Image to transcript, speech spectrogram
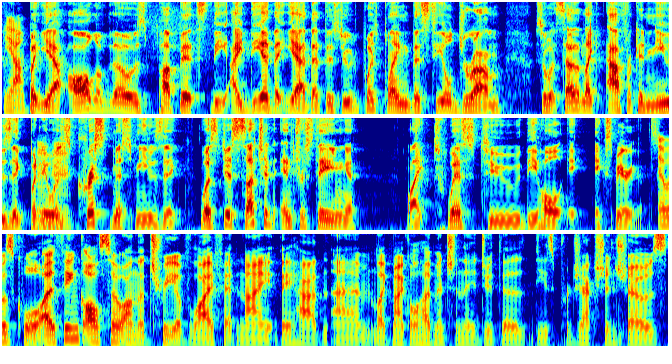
Yeah. But yeah, all of those puppets. The idea that yeah that this dude was playing the steel drum. So it sounded like African music, but it Mm-hmm. was Christmas music. Was just such an interesting, like twist to the whole I- experience. It was cool. I think also on the Tree of Life at night they had, um, like Michael had mentioned, they do the these projection shows.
